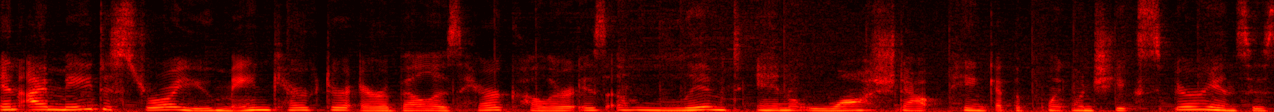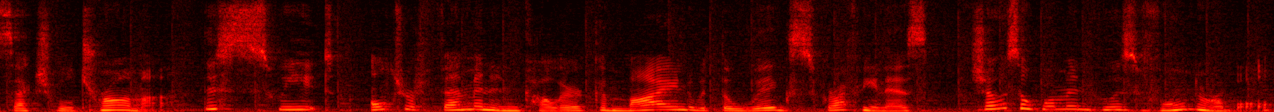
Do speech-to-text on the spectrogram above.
In I May Destroy You, main character Arabella's hair color is a lived in, washed out pink at the point when she experiences sexual trauma. This sweet, ultra feminine color combined with the wig's scruffiness shows a woman who is vulnerable,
